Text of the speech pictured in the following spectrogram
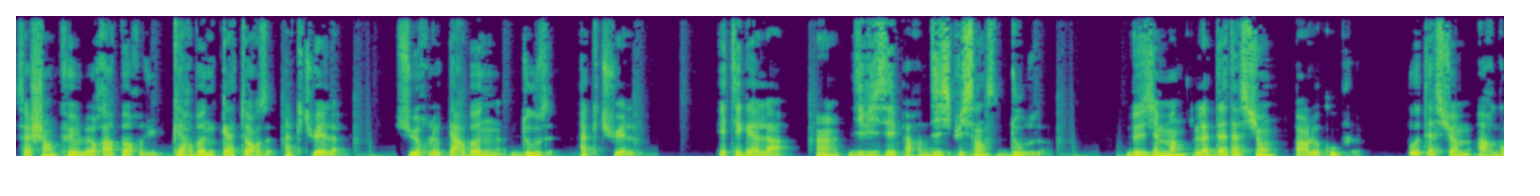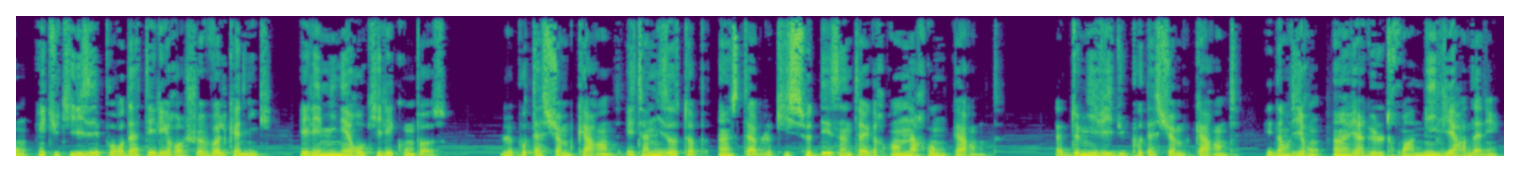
sachant que le rapport du carbone 14 actuel sur le carbone 12 actuel est égal à 1 divisé par 10 puissance 12. Deuxièmement, la datation par le couple potassium-argon est utilisée pour dater les roches volcaniques et les minéraux qui les composent le potassium 40 est un isotope instable qui se désintègre en argon 40. La demi-vie du potassium 40 est d'environ 1,3 milliard d'années.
